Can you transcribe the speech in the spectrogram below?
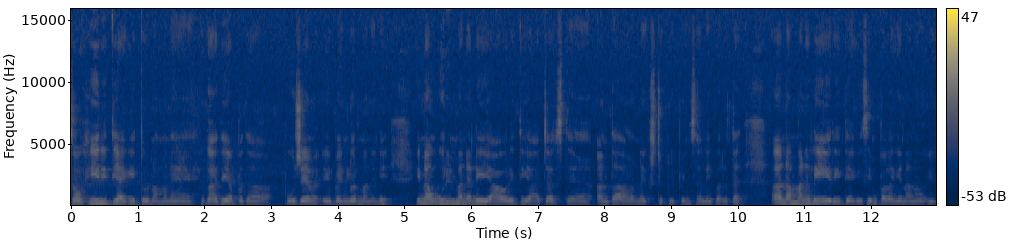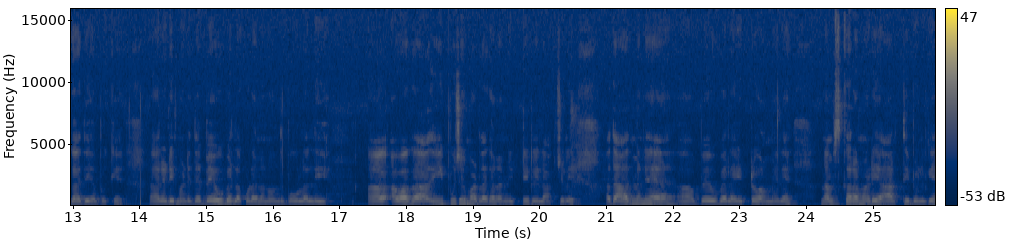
ಸೊ ಈ ರೀತಿಯಾಗಿತ್ತು ನಮ್ಮನೆ ಯುಗಾದಿ ಹಬ್ಬದ ಪೂಜೆ ಬೆಂಗಳೂರು ಮನೇಲಿ. ಇನ್ನು ಊರಿನ ಮನೇಲಿ ಯಾವ ರೀತಿ ಆಚರಿಸ್ದೆ ಅಂತ ನೆಕ್ಸ್ಟ್ ಕ್ಲಿಪ್ಪಿಂಗ್ಸಲ್ಲಿ ಬರುತ್ತೆ. ನಮ್ಮ ಮನೇಲಿ ಈ ರೀತಿಯಾಗಿ ಸಿಂಪಲಾಗಿ ನಾನು ಯುಗಾದಿ ಹಬ್ಬಕ್ಕೆ ರೆಡಿ ಮಾಡಿದ್ದೆ. ಬೇವು ಬೆಲ್ಲ ಕೂಡ ನಾನು ಒಂದು ಬೌಲಲ್ಲಿ ಆವಾಗ ಈ ಪೂಜೆ ಮಾಡಿದಾಗ ನಾನು ಇಟ್ಟಿರಲಿಲ್ಲ ಆ್ಯಕ್ಚುಲಿ ಅದಾದಮೇಲೆ ಬೇವು ಬೆಲ್ಲ ಇಟ್ಟು ಆಮೇಲೆ ನಮಸ್ಕಾರ ಮಾಡಿ ಆರತಿ ಬೆಳಗ್ಗೆ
